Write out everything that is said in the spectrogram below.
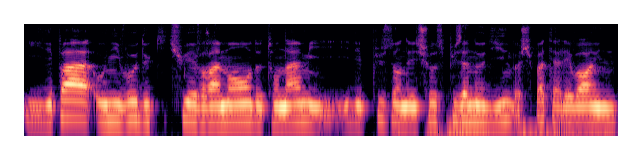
il n'est pas au niveau de qui tu es vraiment, de ton âme. Il, est plus dans des choses plus anodines. Bah, je sais pas, t'es allé voir une,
